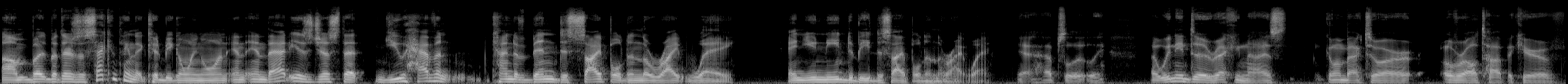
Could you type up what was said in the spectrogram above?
Um, but but there's a second thing that could be going on, and, and that is just that you haven't kind of been discipled in the right way, and you need to be discipled in the right way. Yeah, absolutely. Uh, we need to recognize, going back to our overall topic here of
